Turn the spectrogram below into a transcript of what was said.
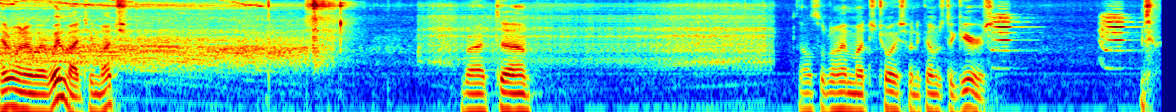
Didn't want to win by too much. But uh, I also don't have much choice when it comes to gears.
